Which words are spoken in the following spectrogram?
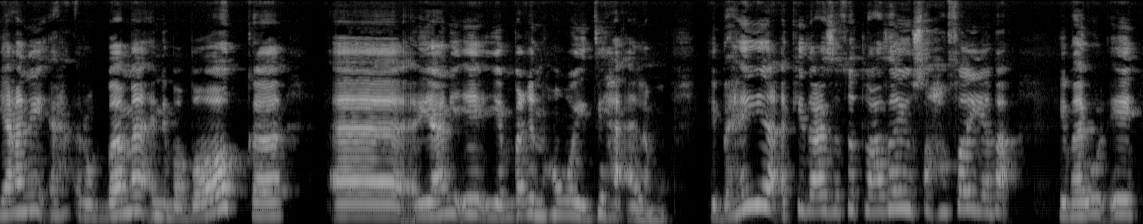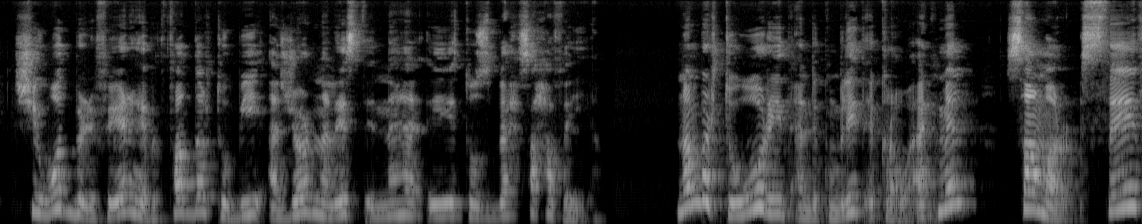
يعني ربما إن باباك آه يعني إيه؟ ينبغي إن هو يديها قلمه. يبقى هي أكيد عايزة تطلع زيه صحفية بقى. يبقى هيقول إيه؟ She would prefer هي بتفضل to be a journalist إنها إيه؟ تصبح صحفية. نمبر 2 read and complete اقرأ وأكمل. Summer الصيف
